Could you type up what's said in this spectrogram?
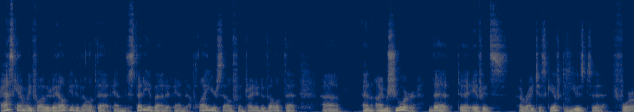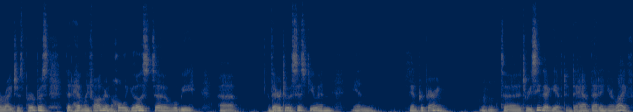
ask Heavenly Father to help you develop that and study about it and apply yourself and try to develop that. Uh, and I'm sure that uh, if it's a righteous gift and used uh, for a righteous purpose, that Heavenly Father and the Holy Ghost uh, will be uh, there to assist you in in in preparing Mm-hmm. to, to receive that gift and to have that in your life.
